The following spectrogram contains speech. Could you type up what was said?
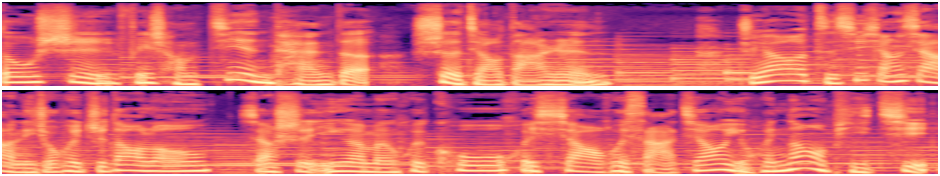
都是非常健谈的社交达人。只要仔细想想，你就会知道喽。像是婴儿们会哭、会笑、会撒娇，也会闹脾气，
